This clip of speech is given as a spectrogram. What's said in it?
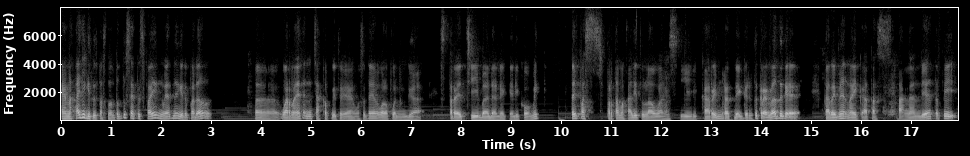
enak aja gitu pas nonton tuh satisfying ngeliatnya gitu. Padahal eh, warnanya kan cakep gitu ya. Maksudnya walaupun nggak stretchy badannya kayak di komik, tapi pas pertama kali tuh lawan si Karim Red Dagger itu keren banget tuh kayak Karimnya naik ke atas tangan dia tapi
